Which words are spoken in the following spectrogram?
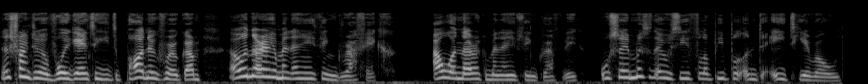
Just trying to avoid getting into the partner program, I would not recommend anything graphic. I would not recommend anything graphic. Also, most of them receive of people under 80 year old.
